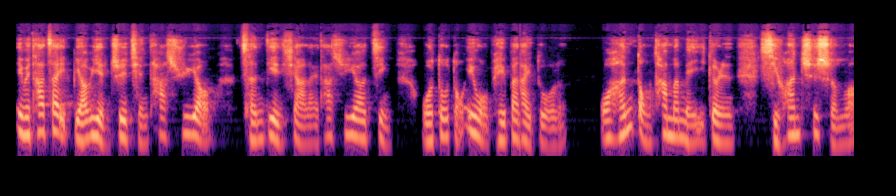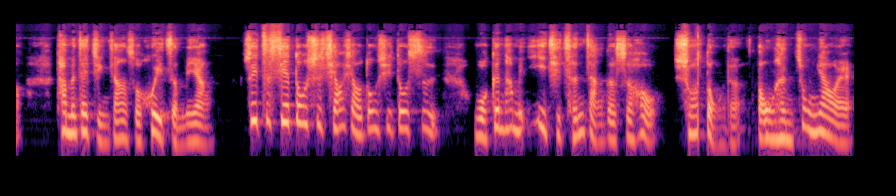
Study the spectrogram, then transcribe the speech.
因为他在表演之前，他需要沉淀下来，他需要静。我都懂，因为我陪伴太多了，我很懂他们每一个人喜欢吃什么，他们在紧张的时候会怎么样。所以这些都是小小东西，都是我跟他们一起成长的时候所懂的。懂很重要诶，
